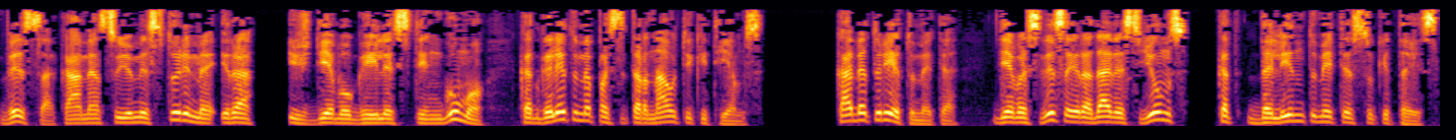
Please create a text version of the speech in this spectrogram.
Visa, ką mes su jumis turime, yra iš Dievo gailestingumo, kad galėtume pasitarnauti kitiems. Ką beturėtumėte, Dievas visą yra davęs jums, kad dalintumėte su kitais.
